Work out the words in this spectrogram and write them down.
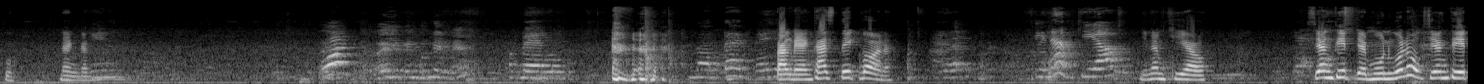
โอ้นั่งกันโอ๊ยเฮ้ยยังเป็นคนเด็กไหมปักแดงเลยแบบแดงเลยปากแดงทาสติกบ่น่ะกินน้ำเขียวนี่น้ำเคียว เสียงทิศจะหมุนก็ลูกเสียงทิศ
